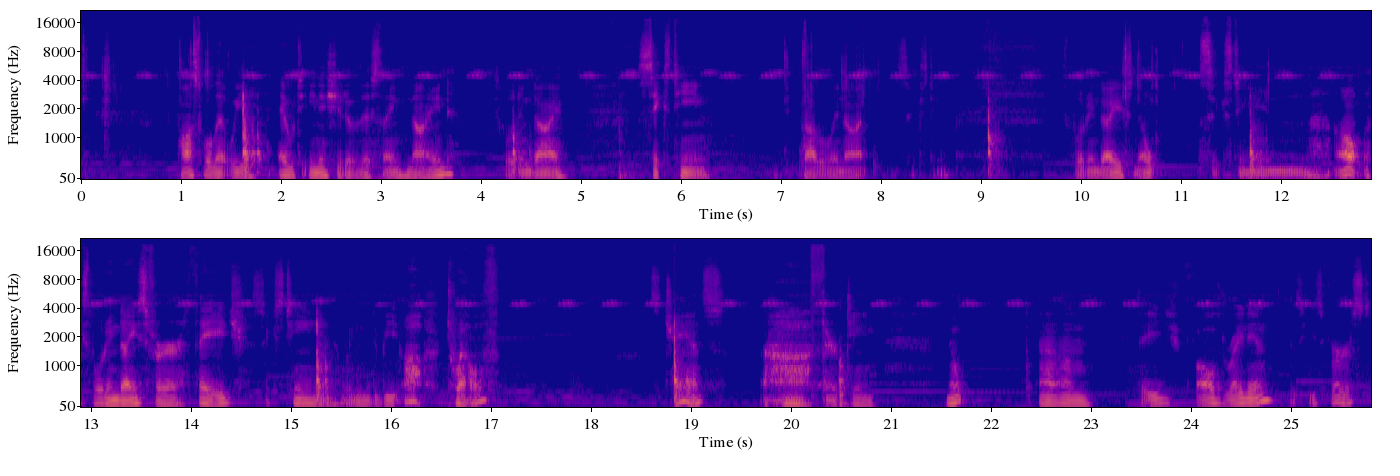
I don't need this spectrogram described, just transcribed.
It's possible that we out initiative this thing. 9. Exploding die. 16. Probably not. 16. Exploding dice. Nope. 16. Oh, exploding dice for Phage. 16. We need to be. Oh, 12. Chance. Ah, 13. Nope. Um, Phage falls right in because he's first.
